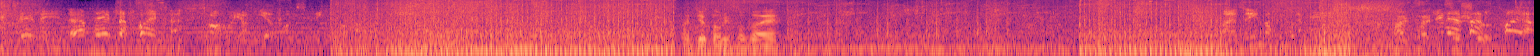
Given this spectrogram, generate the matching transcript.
Ich sehe sie. Öffne jetzt das Feuer. Sorry, an mir kommst du nicht vorbei. An dir komme ich vorbei. Mal sehen, was du Feuer.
